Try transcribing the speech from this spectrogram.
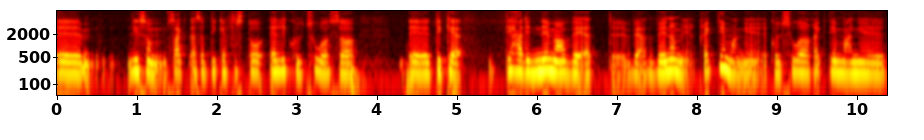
øh, ligesom sagt, altså de kan forstå alle kulturer, så øh, det, kan, det har det nemmere ved at øh, være venner med rigtig mange kulturer, rigtig mange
